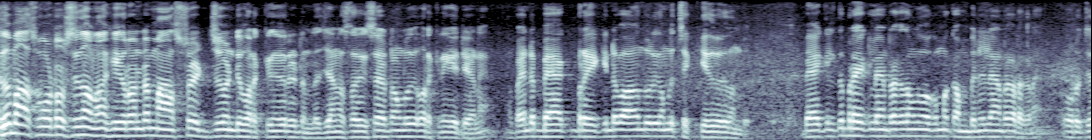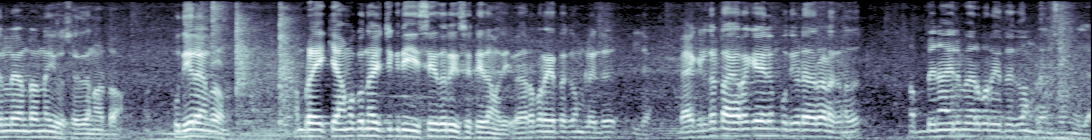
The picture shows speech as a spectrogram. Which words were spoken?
ഇത് മാസ് മോട്ടോഴ്സിൽ നിന്നാണ് ഹീറോന്റെ മാസ്റ്റർ എഡ്ജ് വണ്ടി വർക്കിന് കയറിയിട്ടുണ്ട് ജനറൽ സർവീസ് ആയിട്ട് നമ്മൾ വർക്കിന് കയറ്റിയാണ് അപ്പോൾ അതിന്റെ ബാക്ക് ബ്രേക്കിന്റെ ഭാഗം തൊട്ട് നമ്മൾ ചെക്ക് ചെയ്ത് വരുന്നുണ്ട്. ബാക്കിലത്തെ ബ്രേക്ക് ലൈൻഡറൊക്കെ നമ്മൾ നോക്കുമ്പോൾ കമ്പനി ലൈൻഡർ കിടക്കണേ. ഒറിജിനൽ ലൈൻഡർ തന്നെ യൂസ് ചെയ്തതാണ് കേട്ടോ. പുതിയ ലൈൻഡറാണ് ബ്രേക്ക് ക്യാമൊക്കെ ഒന്ന് അഴിച്ച് ഗ്രീസ് ചെയ്ത് റീസെറ്റ് ചെയ്താൽ മതി. വേറെ പറയത്ത കംപ്ലയിന്റ് ഇല്ല. ബാക്കിലത്തെ ടയറൊക്കെ ആയാലും പുതിയ ടയർ കിടക്കുന്നത് ഹബിനായാലും വേറെ പറയത്തേക്ക് കംപ്ലയിൻസ് ഒന്നുമില്ല.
